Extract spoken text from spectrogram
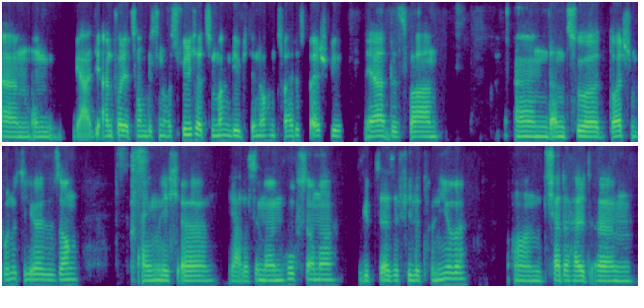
ähm, um ja die Antwort jetzt noch ein bisschen ausführlicher zu machen, gebe ich dir noch ein zweites Beispiel. Ja, das war ähm, dann zur deutschen Bundesliga-Saison. Eigentlich, äh, ja, das immer im Hochsommer gibt sehr, sehr viele Turniere. Und ich hatte halt ähm,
